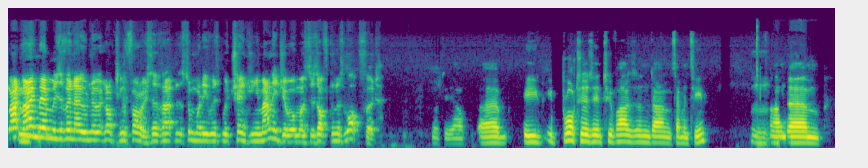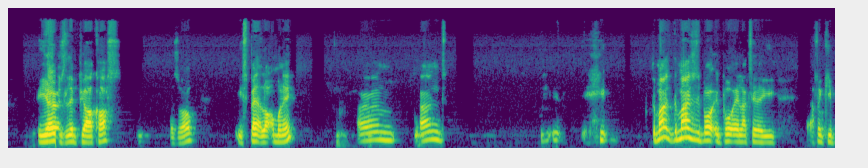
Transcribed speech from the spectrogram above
my, my memories of an owner at Nottingham Forest are that that somebody was, was changing your manager almost as often as Watford. Bloody hell. Um, he, he brought us in 2017, Mhm. and um, he owns Olympiacos as well. He spent a lot of money, um, and he, he, the man the manager he brought, he brought in, like I said, he, I think he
